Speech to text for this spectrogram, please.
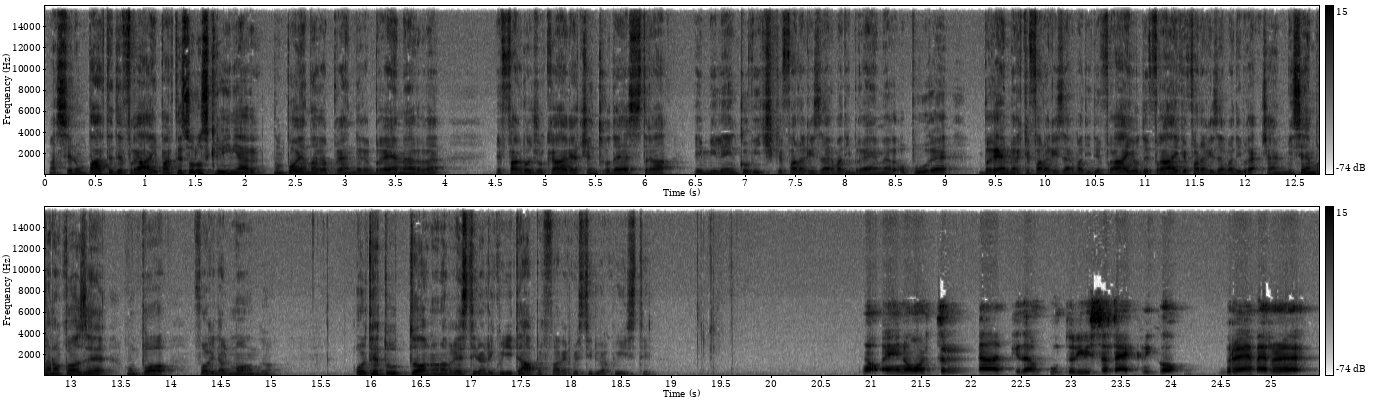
Ma se non parte De Vrij, parte solo Skriniar, non puoi andare a prendere Bremer e farlo giocare a centrodestra e Milenkovic che fa la riserva di Bremer, oppure Bremer che fa la riserva di De Vrij o De Vrij che fa la riserva di Bremer. Cioè, mi sembrano cose un po' fuori dal mondo. Oltretutto non avresti la liquidità per fare questi due acquisti. No, e inoltre anche da un punto di vista tecnico, Bremer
